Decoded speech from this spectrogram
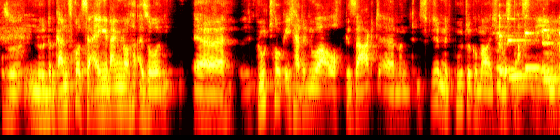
Also nur ganz kurz der Eingedanke noch, also äh, Blutdruck, ich hatte nur auch gesagt, äh, man diskutiert mit Blutdruck immer, ich muss das nehmen.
